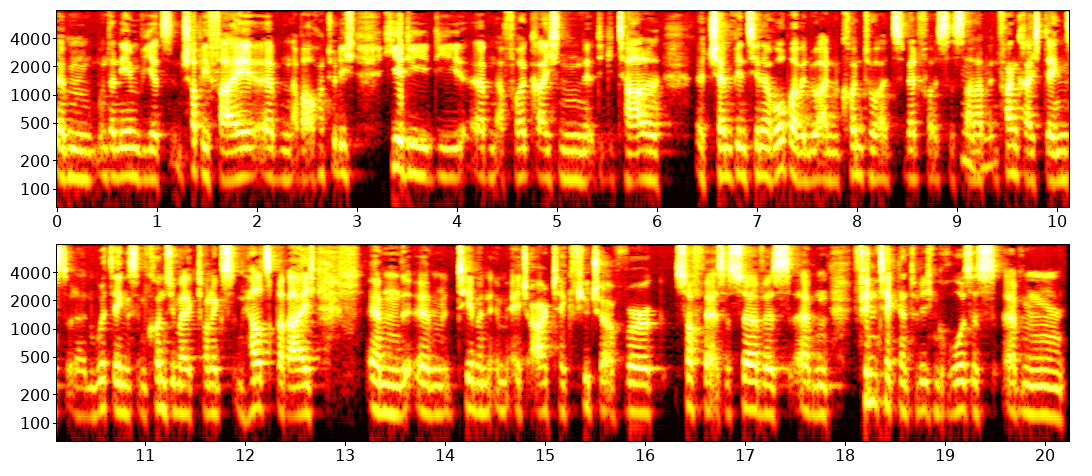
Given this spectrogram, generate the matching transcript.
ähm, Unternehmen wie jetzt Shopify, ähm, aber auch natürlich hier die, die ähm, erfolgreichen Digital Champions hier in Europa, wenn du an Konto als wertvollstes Startup mhm. in Frankreich denkst oder in Withings im Consumer Electronics, im Health-Bereich, ähm, ähm, Themen im HR-Tech, Future of Work, Software as a Service, ähm, Fintech natürlich ein großes ähm,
